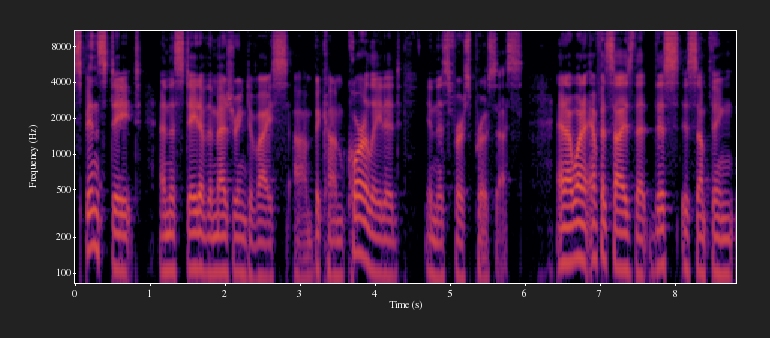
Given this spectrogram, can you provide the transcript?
spin state and the state of the measuring device um, become correlated in this first process. And I want to emphasize that this is something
